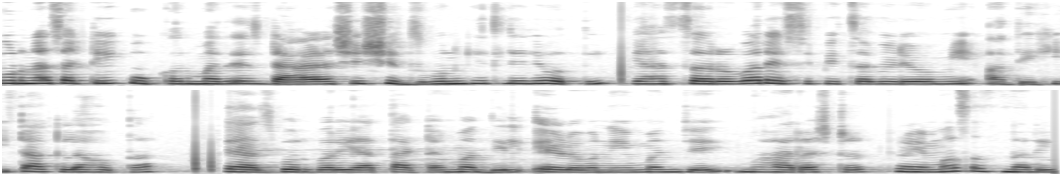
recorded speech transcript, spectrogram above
पूर्णासाठी कुकरमध्येच डाळ अशी शिजवून घेतलेली होती. या सर्व रेसिपीचा व्हिडिओ मी आधीही टाकला होता. त्याचबरोबर या ताटामधील एळवणी म्हणजे महाराष्ट्रात फेमस असणारी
